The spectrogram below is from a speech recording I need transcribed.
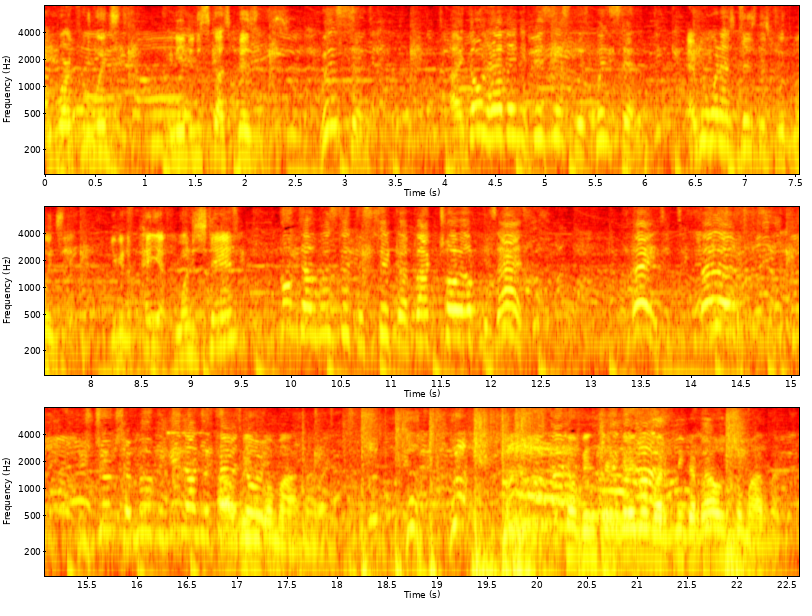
We work for Winston. We need to discuss business. Winston? I don't have any business with Winston. Everyone has business with Winston. You're gonna pay up, you understand? Go tell Winston to stick a back toy up his ass. Hey, fellas! These jerks are moving in on your अब इनको territory. अच्छा विंसेंट के लिए जो वर्क नहीं कर रहा उसको मारना है।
